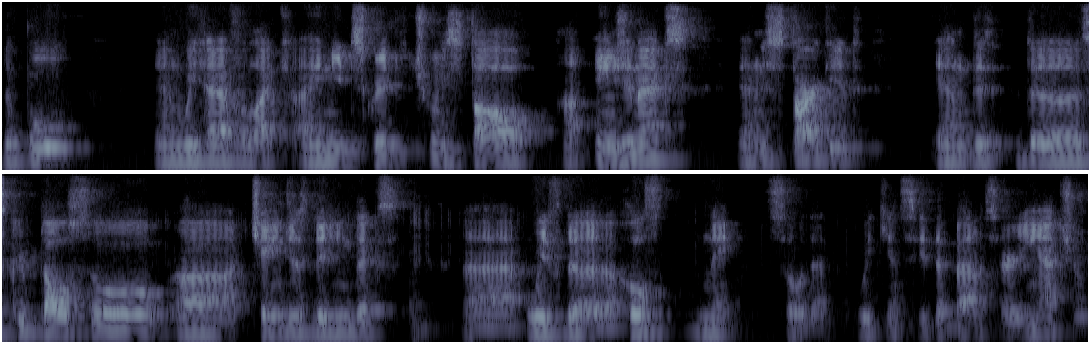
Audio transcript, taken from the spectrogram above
the pool. And we have like init script to install uh, Nginx and start it. And the, the script also uh, changes the index uh, with the host name. so that we can see the balancer in action.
